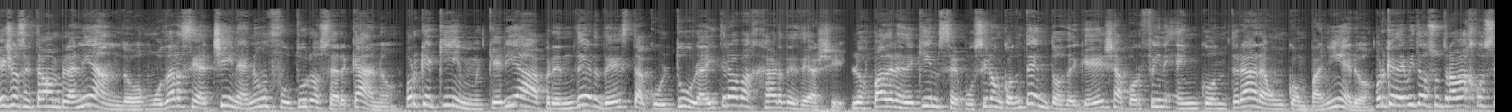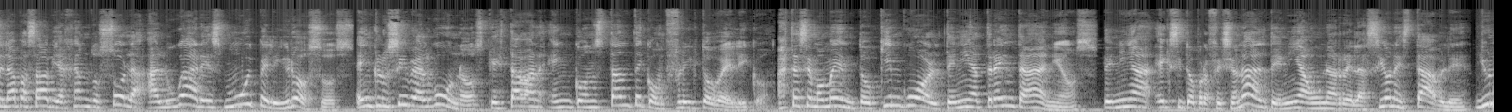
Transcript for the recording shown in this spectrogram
Ellos estaban planeando mudarse a China en un futuro cercano, porque Kim quería aprender de esta cultura y trabajar desde allí. Los padres de Kim se pusieron contentos de que ella por fin encontrara un compañero, porque debido a su trabajo se la pasaba viajando sola a lugares muy peligrosos, e inclusive algunos que estaban en constante conflicto bélico. Hasta ese momento, Kim Wall tenía 30 años, tenía éxito profesional, tenía una relación estable y una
